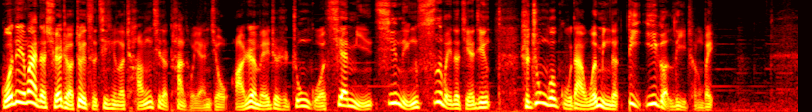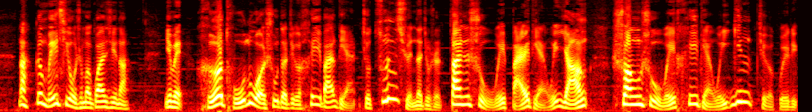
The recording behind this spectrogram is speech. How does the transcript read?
国内外的学者对此进行了长期的探讨研究啊，认为这是中国先民心灵思维的结晶，是中国古代文明的第一个里程碑。那跟围棋有什么关系呢？因为河图洛书的这个黑白点就遵循的就是单数为白点为阳，双数为黑点为阴这个规律。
